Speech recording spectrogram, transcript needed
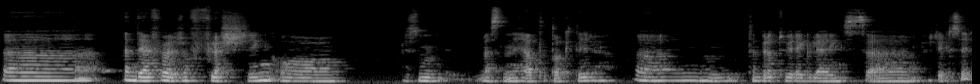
En del føler som flushing og liksom nesten hetetokter. Eh, noen Temperaturreguleringsforstyrrelser.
